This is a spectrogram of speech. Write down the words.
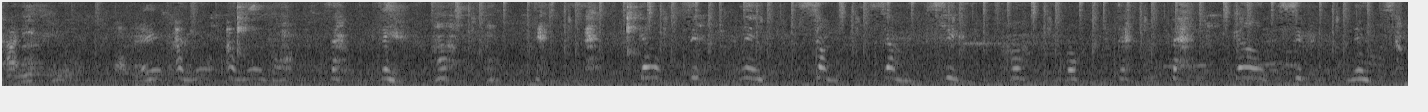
ท่านี้อันนี้อันนี้สองสามสี่ห้าหกเจ็ดแปดเก้าสิบหนึ่งสองสามสี่ห้าหกเจ็ดแปดเก้าสิบหนึ่งสอง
